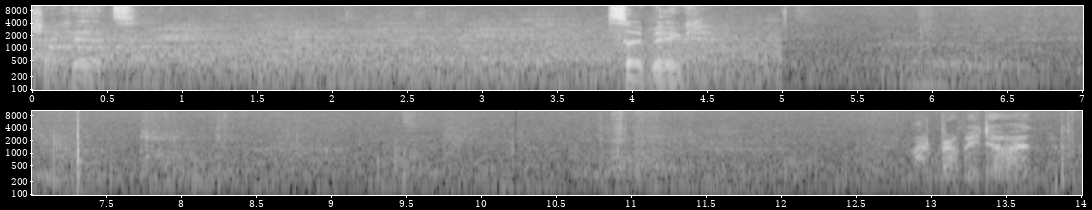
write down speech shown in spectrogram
Check it. So big. I'd probably do it.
